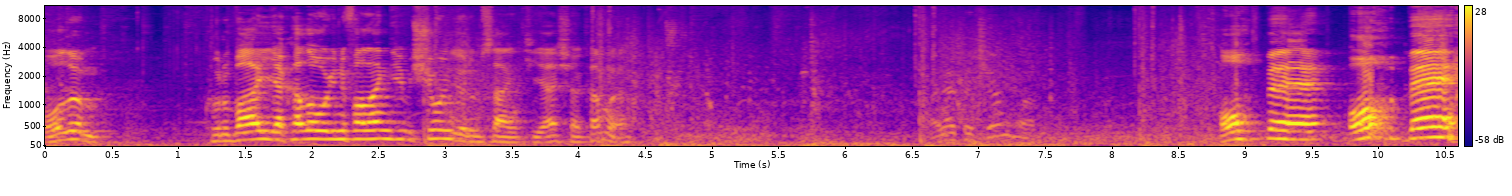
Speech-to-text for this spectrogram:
Oğlum. Kurbağayı yakala oyunu falan gibi bir şey oynuyorum sanki ya. Şaka mı? Hala kaçıyor mu? Oh be! Oh be!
